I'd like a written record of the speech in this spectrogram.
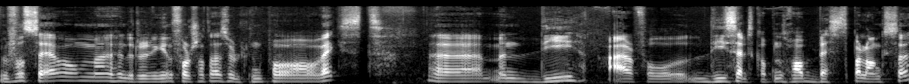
Vi får se om hundreåringen fortsatt er sulten på vekst. Eh, men de, er de selskapene som har best balanse,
